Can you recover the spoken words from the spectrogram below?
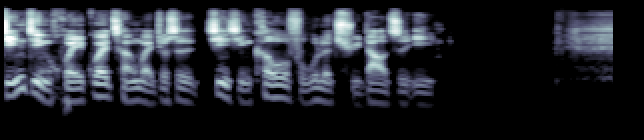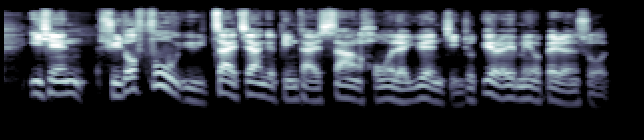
仅仅回归成为就是进行客户服务的渠道之一。以前许多赋予在这样一个平台上宏伟的愿景，就越来越没有被人所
